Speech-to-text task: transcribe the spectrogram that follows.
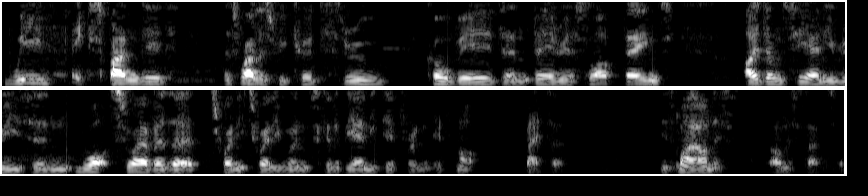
we've expanded as well as we could through COVID and various lockdowns. I don't see any reason whatsoever that 2021 is going to be any different, if not better. Is my honest honest answer.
